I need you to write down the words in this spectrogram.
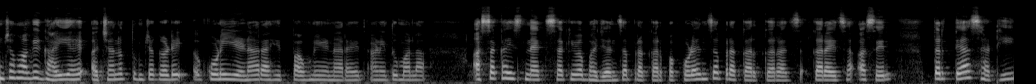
तुमच्या मागे घाई आहे. अचानक तुमच्याकडे कोणी येणार आहेत पाहुणे येणार आहेत आणि तुम्हाला असा काही स्नॅक्सचा किंवा भज्यांचा प्रकार पकोड्यांचा प्रकार करायचा करायचा असेल तर त्यासाठी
